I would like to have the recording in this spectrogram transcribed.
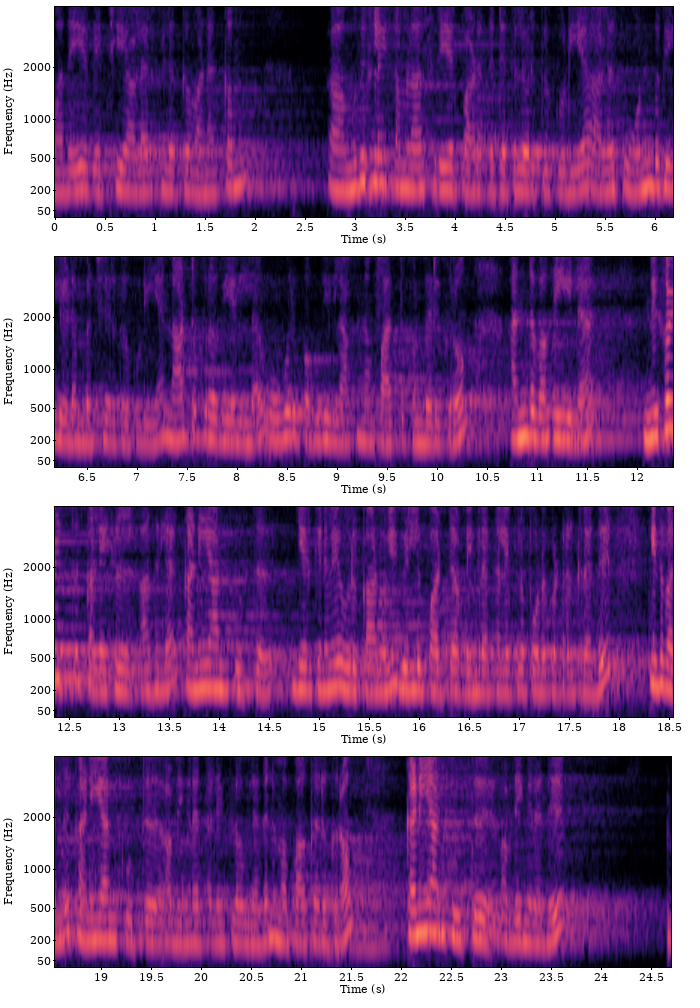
மதைய வெற்றியாளர்களுக்கு வணக்கம். முதுகலை தமிழாசிரியர் பாடத்திட்டத்தில் இருக்கக்கூடிய அழகு ஒன்பதில் இடம்பெற்று இருக்கக்கூடிய நாட்டுப்புறவியலில் ஒவ்வொரு பகுதிகளாக நாம் பார்த்து கொண்டிருக்கிறோம். அந்த வகையில் நிகழ்த்து கலைகள் அதில் கணியான் கூத்து ஏற்கனவே ஒரு காணொளி வில்லுப்பாட்டு அப்படிங்கிற தலைப்பில் போடப்பட்டிருக்கிறது. இது வந்து கணியான் கூத்து அப்படிங்கிற தலைப்பில் உள்ளதை நம்ம பார்க்க இருக்கிறோம். கணியான் கூத்து அப்படிங்கிறது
